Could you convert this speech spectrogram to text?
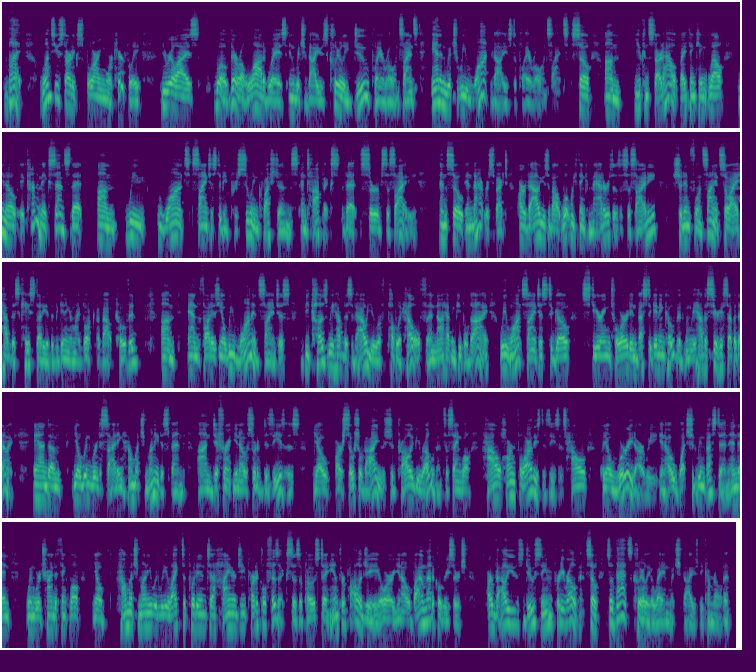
But once you start exploring more carefully, you realize whoa, there are a lot of ways in which values clearly do play a role in science and in which we want values to play a role in science. So um, you can start out by thinking, well, you know, it kind of makes sense that um, we want scientists to be pursuing questions and topics that serve society. And so, in that respect, our values about what we think matters as a society should influence science. So I have this case study at the beginning of my book about COVID. Um, and the thought is, you know, we wanted scientists because we have this value of public health and not having people die. We want scientists to go steering toward investigating COVID when we have a serious epidemic. And, um, you know, when we're deciding how much money to spend on different, you know, sort of diseases, you know, our social values should probably be relevant to saying, well, how harmful are these diseases? How you know worried are we? You know, what should we invest in? And then when we're trying to think, well, you know, how much money would we like to put into high energy particle physics as opposed to anthropology or you know biomedical research? Our values do seem pretty relevant. So so that's clearly a way in which values become relevant.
